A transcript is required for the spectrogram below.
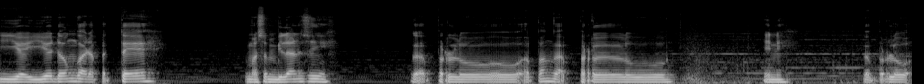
Iya iya dong nggak dapat teh. Cuma 9 sih. Nggak perlu apa nggak perlu ini Gak perlu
